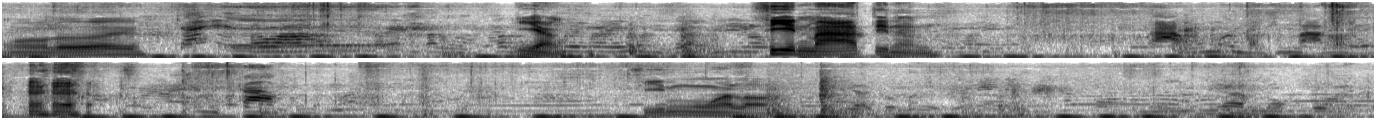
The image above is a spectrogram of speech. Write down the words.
โง่เลยเพราะว่าอหย่างซีนมาตินั่นต หนักเลยตั้มชิ้นงัวเหรอ เนี่ยนกตัวต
